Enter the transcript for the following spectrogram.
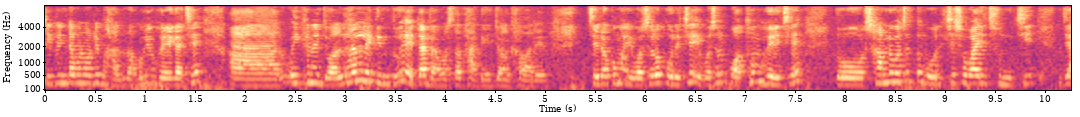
টিফিনটা মোটামুটি ভালো রকমই হয়ে গেছে। আর ওইখানে জল ঢাললে কিন্তু এটা ব্যবস্থা থাকে জল খাবারের সেরকম এবছরও করেছে, এবছর প্রথম হয়েছে। তো সামনে বছর তো বলছে সবাই শুনছি যে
